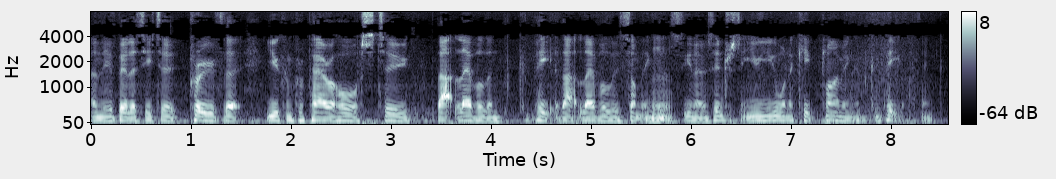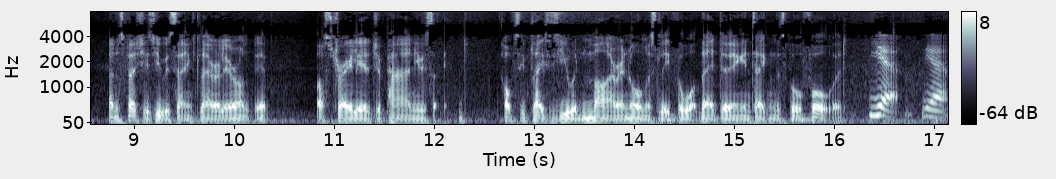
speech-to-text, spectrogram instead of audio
and the ability to prove that you can prepare a horse to that level and compete at that level is something Mm. that's, you know, is interesting. You you want to keep climbing and compete. I think. And especially as you were saying, Claire, earlier on, it, Australia, Japan, you were obviously places you admire enormously for what they're doing in taking the sport forward. Yeah, yeah.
